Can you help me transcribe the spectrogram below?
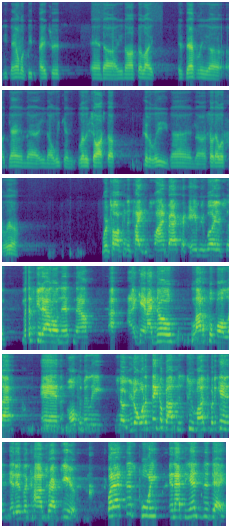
he, they almost beat the Patriots, and uh, you know, I feel like it's definitely a, a game that you know we can really show our stuff to the league, man, and uh, show that we're for real. We're talking to Titans linebacker Avery Williamson. Let's get out on this now. I, again, I know a lot of football left, and ultimately, you know, you don't want to think about this too much, but again, it is a contract year. But at this point, and at the end of the day,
